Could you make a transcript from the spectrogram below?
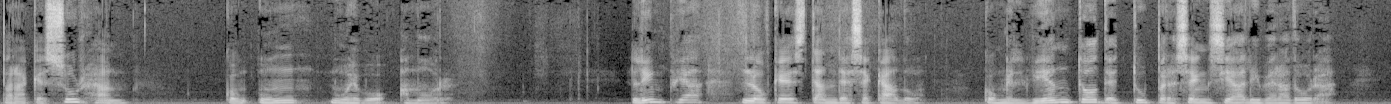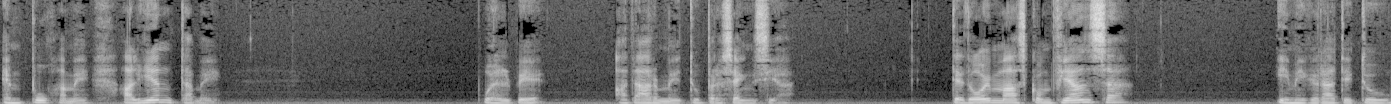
para que surjan con un nuevo amor. Limpia lo que es tan desecado con el viento de tu presencia liberadora. Empújame, aliéntame. Vuelve a darme tu presencia. Te doy más confianza y mi gratitud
